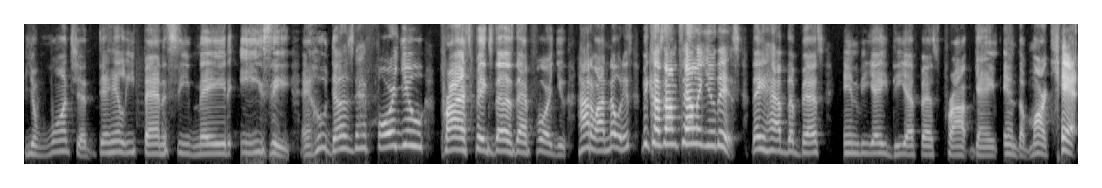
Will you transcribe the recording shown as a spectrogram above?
You want your daily fantasy made easy. And who does that for you? PrizePicks does that for you. How do I know this? Because I'm telling you this. They have the best NBA DFS prop game in the market.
